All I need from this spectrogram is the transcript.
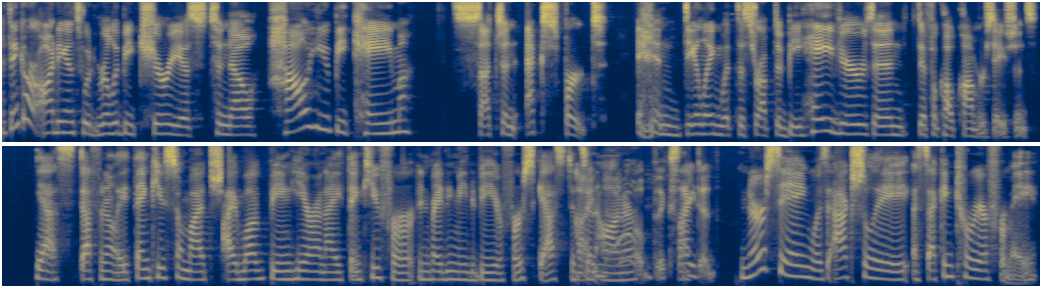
I think our audience would really be curious to know how you became such an expert in dealing with disruptive behaviors and difficult conversations. Yes, definitely. Thank you so much. I love being here and I thank you for inviting me to be your first guest. It's I an know, honor. I'm excited. Nursing was actually a second career for me.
